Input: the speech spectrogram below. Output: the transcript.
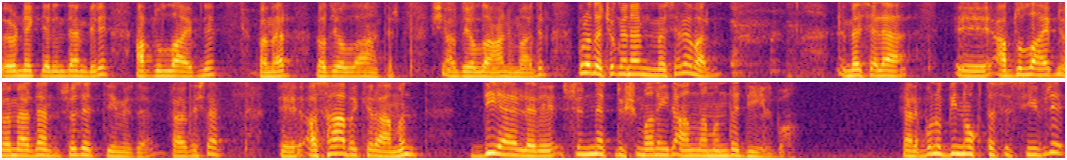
örneklerinden biri Abdullah İbni Ömer radıyallahu anh'tır. Radıyallahu anhümadır. Burada çok önemli bir mesele var. Mesela e, Abdullah İbni Ömer'den söz ettiğimizde kardeşler e, ashab-ı kiramın diğerleri sünnet düşmanıydı anlamında değil bu. Yani bunu bir noktası sivri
